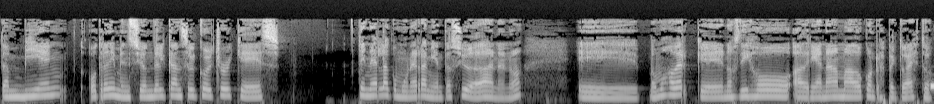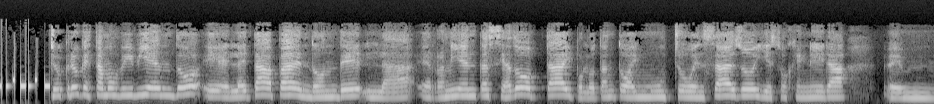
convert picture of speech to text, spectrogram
también otra dimensión del cancel culture que es tenerla como una herramienta ciudadana, ¿no? Eh, vamos a ver qué nos dijo Adriana Amado con respecto a esto. Yo creo que estamos viviendo eh, la etapa en donde la herramienta se adopta y por lo tanto hay mucho ensayo y eso genera Em,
